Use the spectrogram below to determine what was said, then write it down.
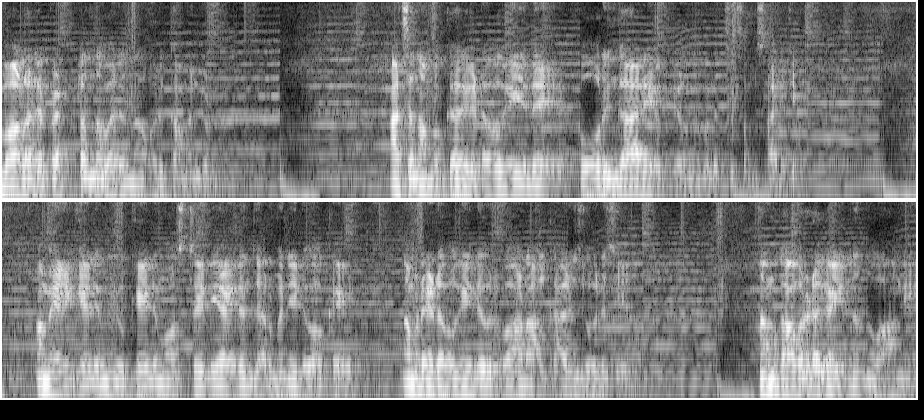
വളരെ പെട്ടെന്ന് വരുന്ന ഒരു കമന്റ് ഉണ്ട്. അച്ഛൻ നമുക്ക് ഇടവകയിലെ ഫോറിൻകാരെയൊക്കെ ഒന്ന് വിളിച്ച് സംസാരിക്കാം. അമേരിക്കയിലും യു കെയിലും ഓസ്ട്രേലിയയിലും ജർമ്മനിയിലും ഒക്കെ നമ്മുടെ ഇടവകയിൽ ഒരുപാട് ആൾക്കാർ ജോലി ചെയ്യുന്നുണ്ട്. നമുക്ക് അവരുടെ കയ്യിൽ നിന്ന് വാങ്ങി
